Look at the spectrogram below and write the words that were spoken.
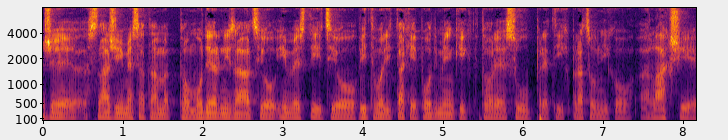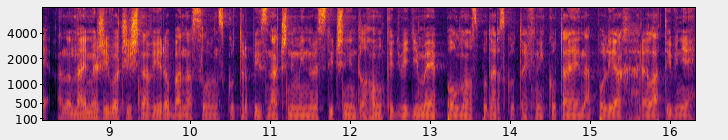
že snažíme sa tam tou modernizáciou, investíciou vytvoriť také podmienky, ktoré sú pre tých pracovníkov ľahšie. Áno, najmä živočišná výroba na Slovensku trpí značným investičným dlhom, keď vidíme polnohospodárskú techniku, tá je na poliach relatívne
